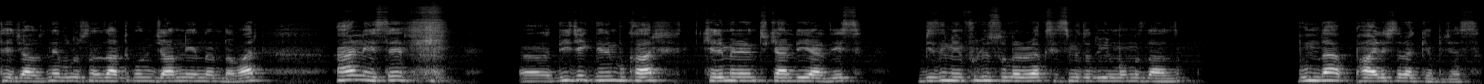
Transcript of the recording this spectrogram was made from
tecavüz ne bulursanız artık onun canlı yayınlarında var. Her neyse e, diyeceklerim bu kadar. Kelimelerin tükendiği yerdeyiz. Bizim influencerlar olarak sesimizi duyurmamız lazım. Bunu da paylaşarak yapacağız.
